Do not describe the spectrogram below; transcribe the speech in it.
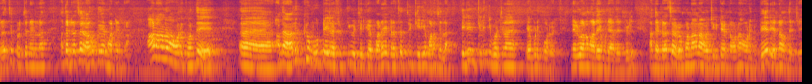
ட்ரெஸ்ஸு பிரச்சனை இல்லை. அந்த ட்ரெஸ்ஸை அவுக்கவே மாட்டேன்றான். ஆனாலும் அவனுக்கு வந்து அந்த அழுக்கு மூட்டையில் சுற்றி வச்சிருக்க பழைய ட்ரெஸ்ஸை தூக்கி எறிய மனசு இல்லை. திடீர்னு கிழிஞ்சு போச்சுன்னா எப்படி போடுறது? நிர்வாணம் அடைய முடியாதுன்னு சொல்லி அந்த ட்ரெஸ்ஸை ரொம்ப நாளாக வச்சுக்கிட்டே இருந்தோன்னா அவனுக்கு பேர் என்ன வந்துருச்சு?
